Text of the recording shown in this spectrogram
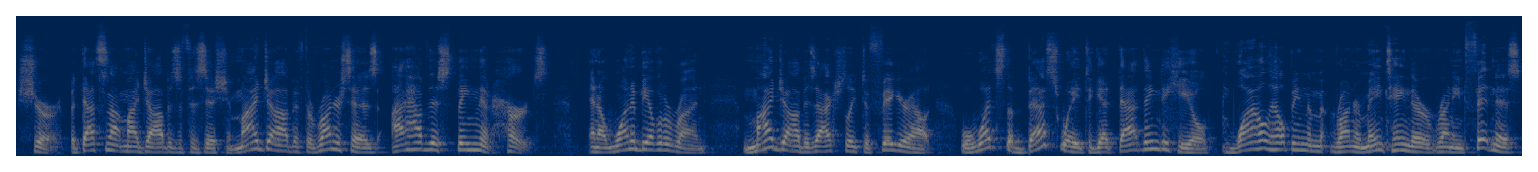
Sure, but that's not my job as a physician. My job, if the runner says, I have this thing that hurts and I want to be able to run, my job is actually to figure out well, what's the best way to get that thing to heal while helping the runner maintain their running fitness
